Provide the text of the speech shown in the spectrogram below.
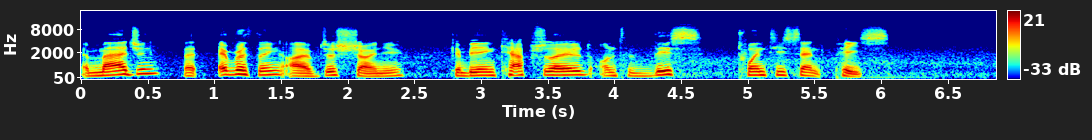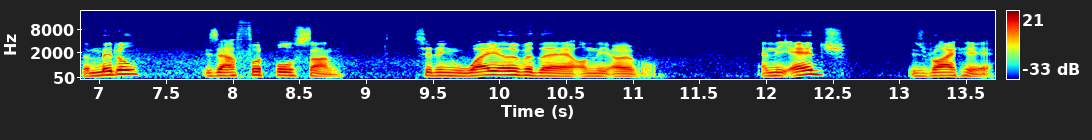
Imagine that everything I've just shown you can be encapsulated onto this 20 cent piece the middle is our football sun, sitting way over there on the oval. And the edge is right here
